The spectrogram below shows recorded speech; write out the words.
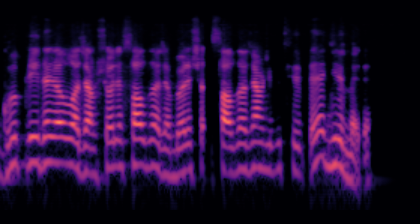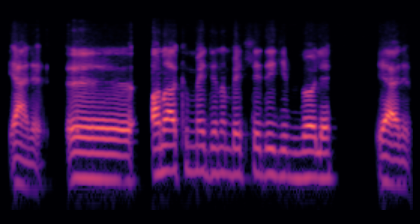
grup lideri olacağım, şöyle saldıracağım, böyle saldıracağım gibi triplere girmedi. Yani e, ana akım medyanın beklediği gibi böyle yani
